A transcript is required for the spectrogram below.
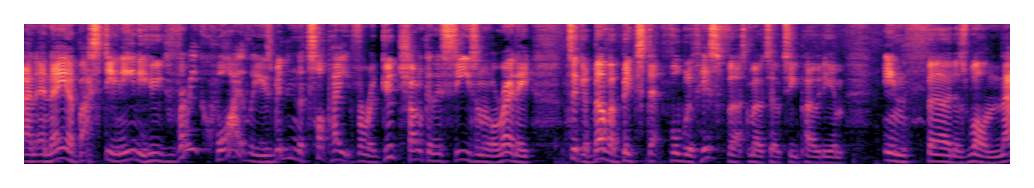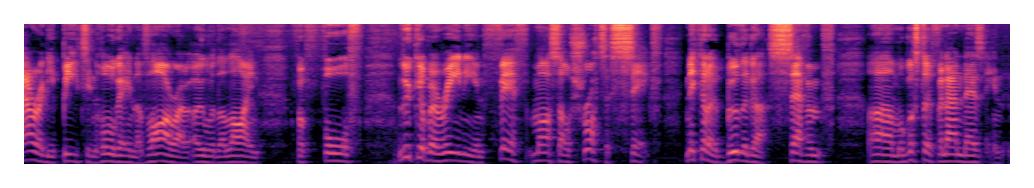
and Enea Bastianini, who very quietly has been in the top eight for a good chunk of this season already, took another big step forward with his first Moto 2 podium in third as well, narrowly beating Jorge Navarro over the line for fourth. Luca Marini in fifth, Marcel Schrotter sixth, Nicolo Bulega seventh, um, Augusto Fernandez in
